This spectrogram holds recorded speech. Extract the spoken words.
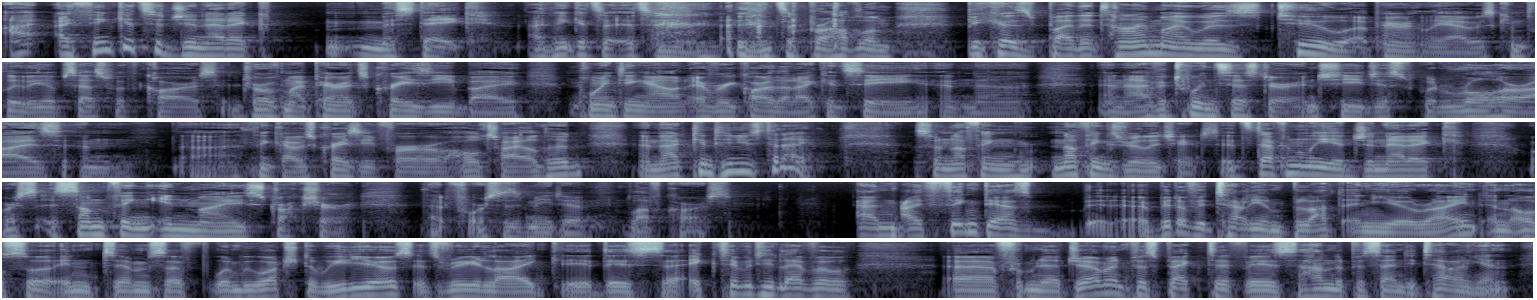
I, I think it's a genetic mistake. I think it's a it's a, it's a problem because by the time I was two, apparently I was completely obsessed with cars. It drove my parents crazy by pointing out every car that I could see, and uh, and I have a twin sister, and she just would roll her eyes and uh, think I was crazy for her whole childhood, and that continues today. So nothing nothing's really changed. It's definitely a genetic or something in my structure that forces me to love cars. And I think there's a bit of Italian blood in you, right? And also in terms of when we watch the videos, it's really like this uh, activity level uh, from the German perspective is 100% Italian.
